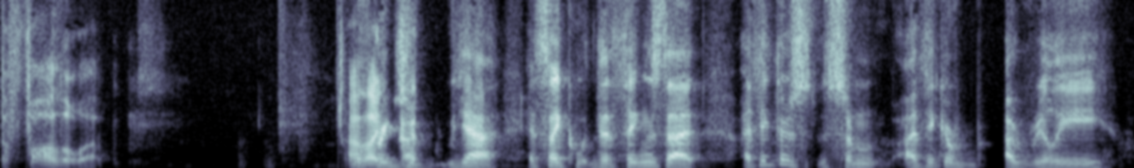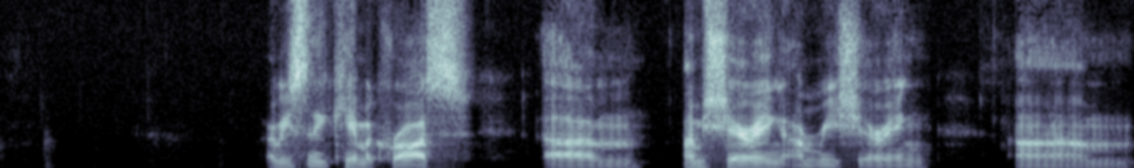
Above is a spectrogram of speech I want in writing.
The follow up. I like that. You, yeah, it's like the things that I think there's some. I think a, a really. I recently came across. Um, I'm sharing. I'm resharing. Um,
